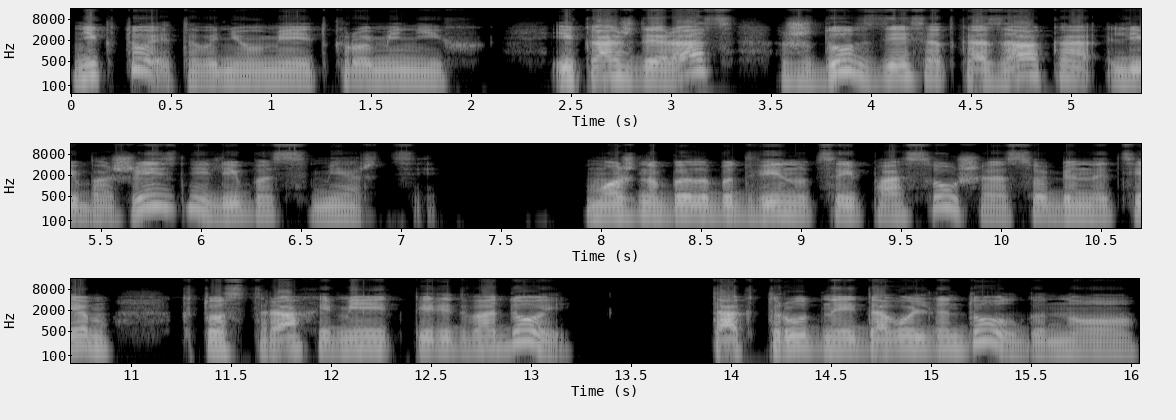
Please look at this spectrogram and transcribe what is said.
Никто этого не умеет, кроме них и каждый раз ждут здесь от казака либо жизни, либо смерти. Можно было бы двинуться и по суше, особенно тем, кто страх имеет перед водой. Так трудно и довольно долго, но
